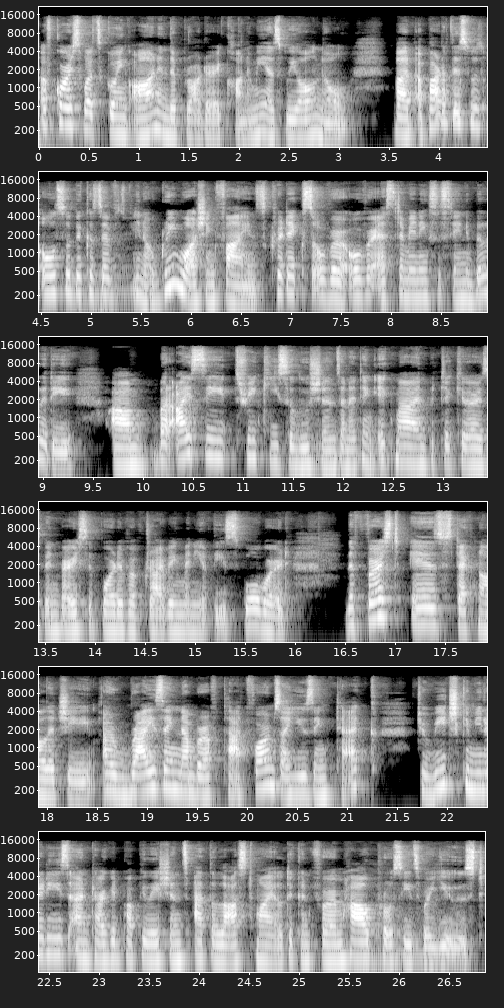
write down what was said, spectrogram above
of course, what's going on in the broader economy, as we all know. But a part of this was also because of you know greenwashing fines, critics over overestimating sustainability. Um, but I see three key solutions, and I think ICMA in particular has been very supportive of driving many of these forward. The first is technology. A rising number of platforms are using tech to reach communities and target populations at the last mile to confirm how proceeds were used.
